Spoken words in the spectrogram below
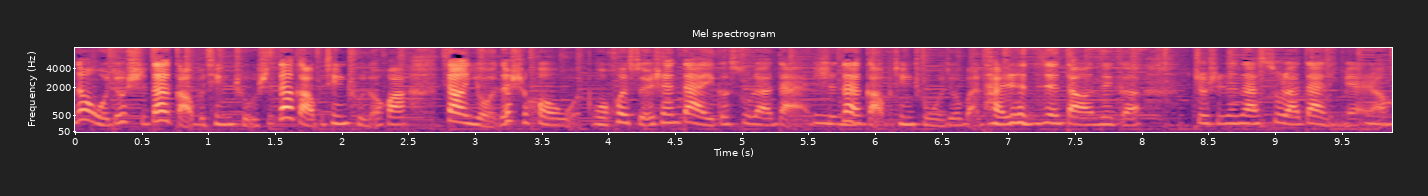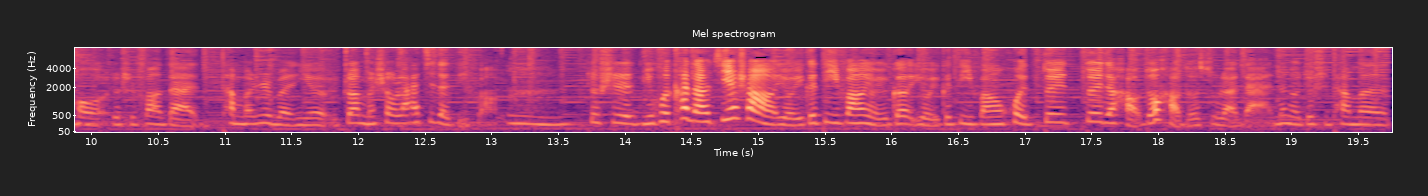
那我就实在搞不清楚。实在搞不清楚的话，像有的时候我我会随身带一个塑料袋，实在搞不清楚我就把它扔 扔到那个。就是扔在塑料袋里面，然后就是放在他们日本也有专门收垃圾的地方。嗯，就是你会看到街上有一个地方，有一个有一个地方会堆堆着好多好多塑料袋，那个就是他们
